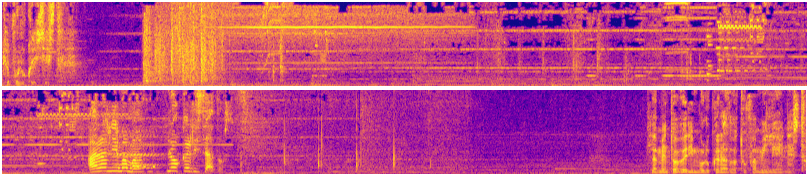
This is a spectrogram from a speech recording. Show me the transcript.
¿Qué fue lo que hiciste? Alan y mamá localizados. Lamento haber involucrado a tu familia en esto.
